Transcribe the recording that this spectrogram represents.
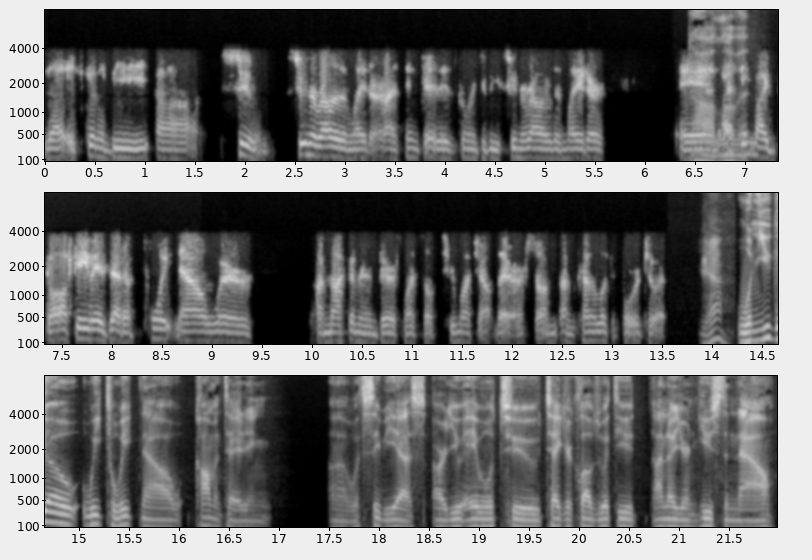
that it's going to be uh, soon, sooner rather than later. I think it is going to be sooner rather than later. And Oh, I love think it. my golf game is at a point now where I'm not going to embarrass myself too much out there. So I'm, I'm kind of looking forward to it. Yeah. When you go week to week now commentating uh, with CBS, are you able to take your clubs with you? I know you're in Houston now,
